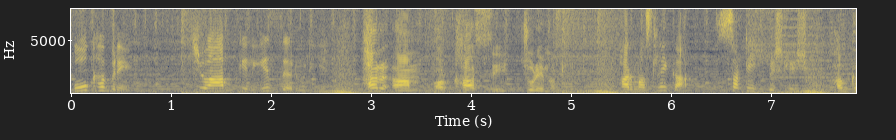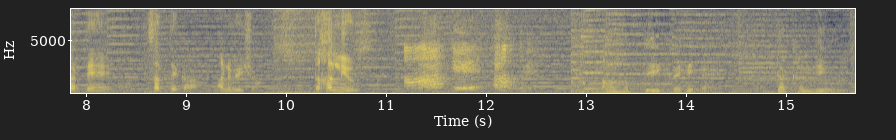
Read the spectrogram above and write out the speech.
वो खबरें जो आपके लिए ज़रूरी है। हर आम और खास से जुड़े मसले। हर मसले का सटीक विश्लेषण। हम करते हैं सत्य का अन्वेषण। दखल न्यूज़। आपके हक में। आप देख रहे हैं दखल न्यूज़।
